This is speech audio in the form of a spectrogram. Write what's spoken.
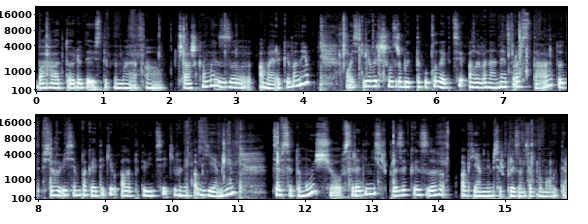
багато людей з такими е, чашками з Америки. Вони. Ось, я вирішила зробити таку колекцію, але вона не проста. Тут всього 8 пакетиків, але подивіться, які вони об'ємні. Це все тому, що всередині сюрпризики з об'ємним сюрпризом, так би мовити.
